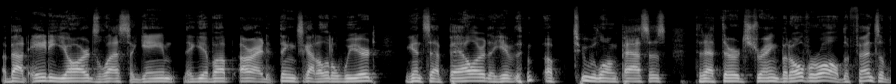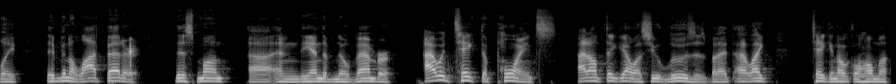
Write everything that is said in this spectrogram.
about 80 yards less a game. They give up. All right, things got a little weird against that Baylor. They gave up two long passes to that third string, but overall, defensively, they've been a lot better this month uh, and the end of November. I would take the points. I don't think LSU loses, but I, I like taking Oklahoma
